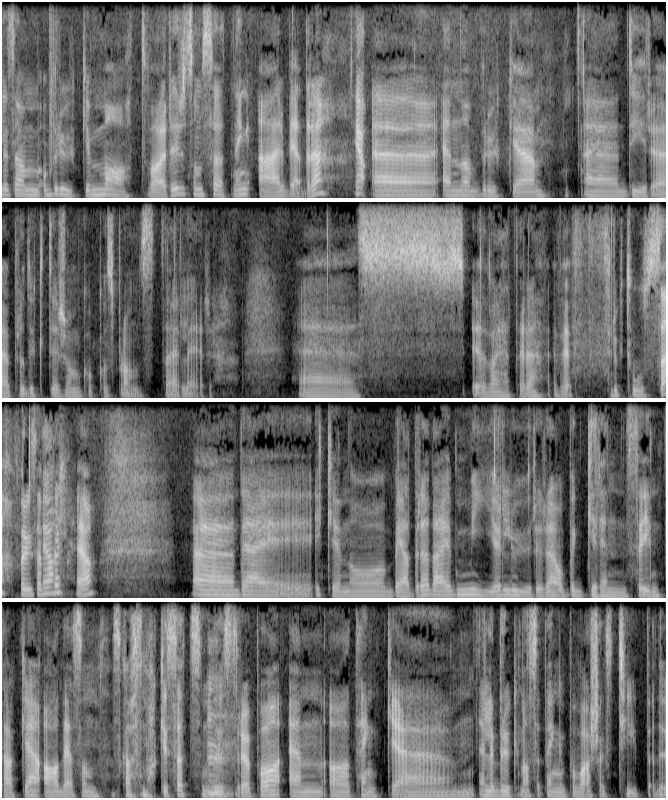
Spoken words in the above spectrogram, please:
liksom Å bruke matvarer som søtning er bedre Ja. eh, enn å bruke eh, dyre produkter som kokosblomst eller eh, Hva heter det? Fruktose, for eksempel. Ja. Ja. Det er ikke noe bedre. Det er mye lurere å begrense inntaket av det som skal smake søtt, som du strør på, enn å tenke Eller bruke masse penger på hva slags type du,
